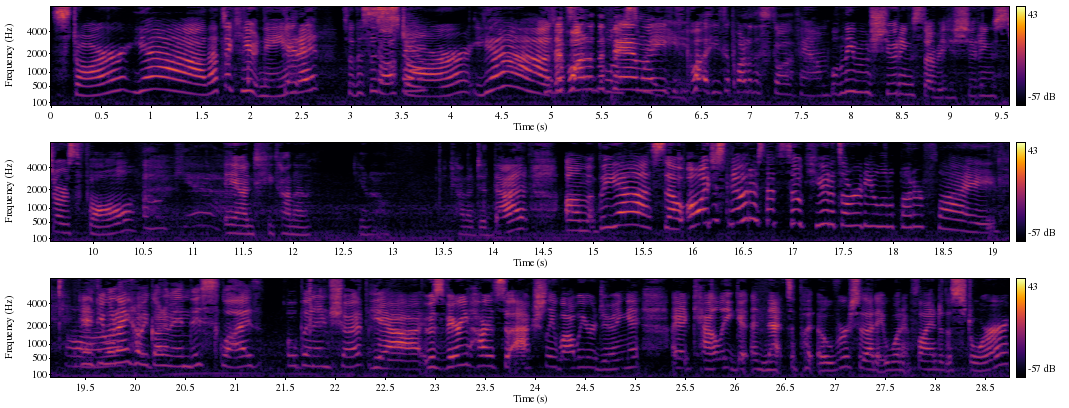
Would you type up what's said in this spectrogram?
Star? Yeah, that's a cute name. Get it? So this is Star? Star. Yeah. He's a part of the really family. He's part, he's a part of the Star fam. We'll name him Shooting Star because shooting stars fall. Oh yeah. and he kind of, you know, kind of did that. Um, but yeah, so oh, I just noticed that's so cute. It's already a little butterfly. And if you're wondering how we got him in, this slides open and shut. Yeah, it was very hard. So actually, while we were doing it, I had Callie get a net to put over so that it wouldn't fly into the store.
